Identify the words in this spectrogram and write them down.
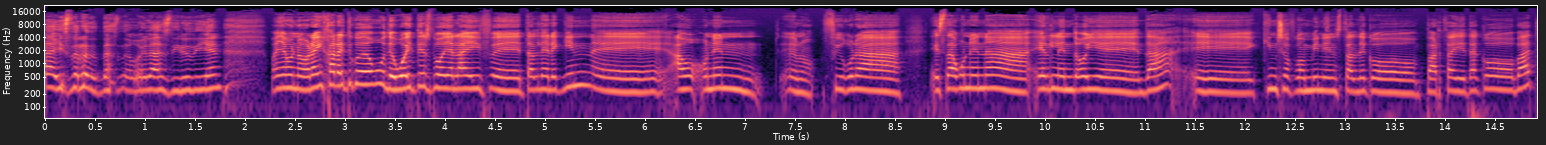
bestia izorratuta zegoela zirudien. Baina, bueno, orain jarraituko dugu The Whitest Boy Alive e, taldearekin, e, hau honen e, no, figura ezagunena Erlend Oie da, e, Kings of Convenience taldeko partaietako bat,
